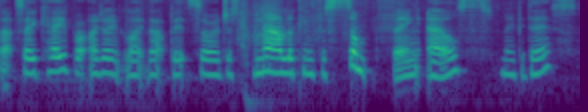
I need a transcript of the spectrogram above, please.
That's okay, but I don't like that bit, so I'm just now looking for something else. Maybe this.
